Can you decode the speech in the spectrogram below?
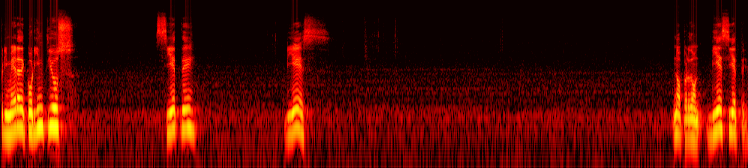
Primera de Corintios 7, 10. No, perdón, 10, 7.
